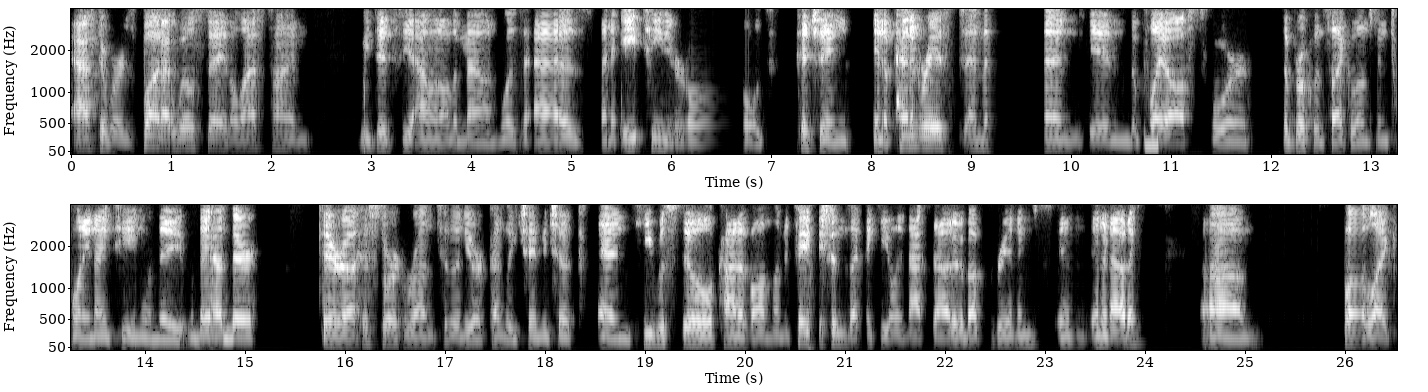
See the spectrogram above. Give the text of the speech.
afterwards. But I will say the last time we did see Allen on the mound was as an 18 year old pitching in a pennant race and then in the playoffs for the Brooklyn Cyclones in 2019 when they when they had their their uh, historic run to the New York Penn League Championship, and he was still kind of on limitations. I think he only maxed out at about three innings in in an outing. Um, but like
